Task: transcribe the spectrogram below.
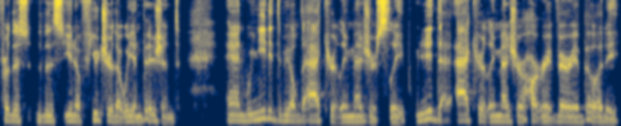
for this this you know future that we envisioned and we needed to be able to accurately measure sleep we needed to accurately measure heart rate variability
